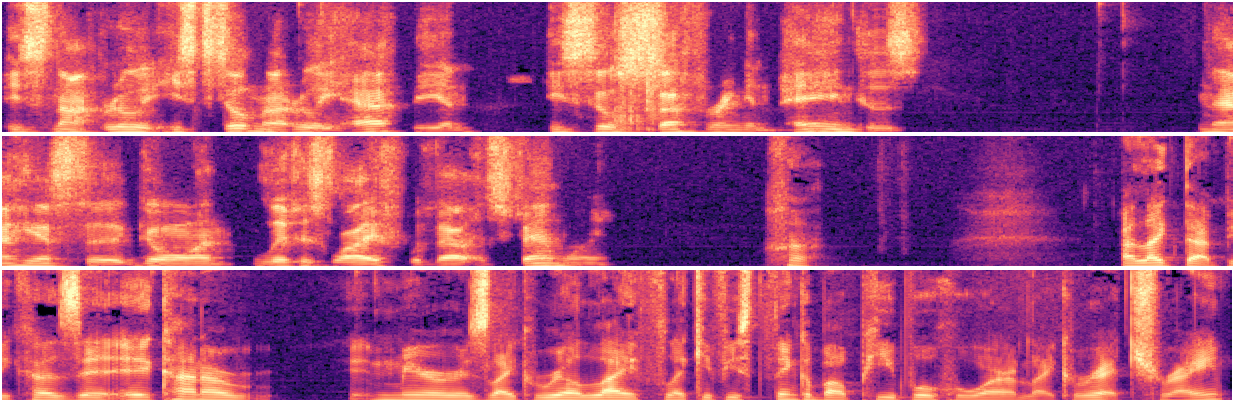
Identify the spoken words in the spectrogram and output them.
he's not really he's still not really happy, and he's still suffering in pain because now he has to go on live his life without his family. Huh. I like that because it, it kind of mirrors like real life. Like if you think about people who are like rich, right?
